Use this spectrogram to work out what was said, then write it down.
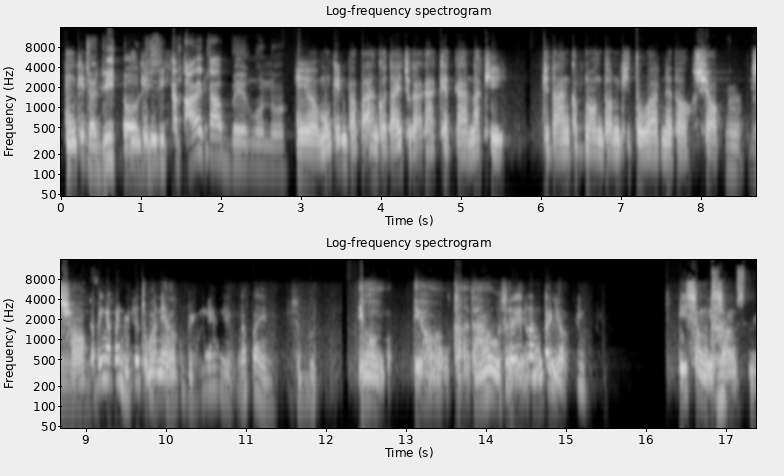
mungkin Jadi yo Mungkin- disikat aja ngono. iya mungkin bapak anggotanya juga kaget kan lagi ditangkap nonton gituan ya toh shock shock Tapi ngapain disebut? Cuman ya? yang- aku bingung ngapain disebut? yo yo gak tahu Maksudnya sih itu kan mungkin yo iseng iseng iseng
